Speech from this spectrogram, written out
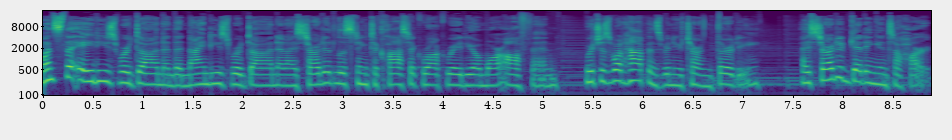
Once the 80s were done and the 90s were done, and I started listening to classic rock radio more often, which is what happens when you turn 30, I started getting into Heart.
